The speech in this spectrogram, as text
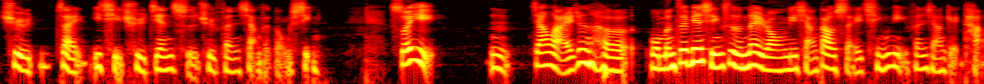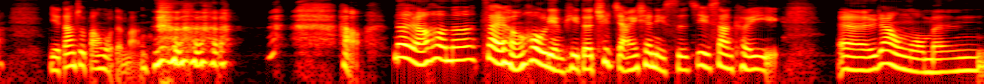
去在一起去坚持去分享的东西。所以，嗯，将来任何我们这边形式的内容，你想到谁，请你分享给他，也当做帮我的忙。好，那然后呢，再很厚脸皮的去讲一些你实际上可以，呃，让我们，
